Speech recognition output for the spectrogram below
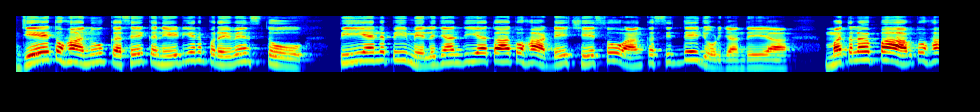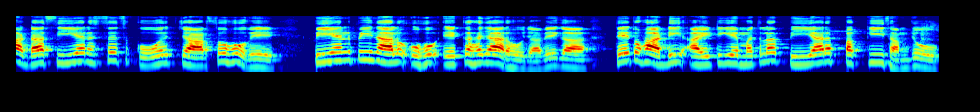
ਜੇ ਤੁਹਾਨੂੰ ਕਿਸੇ ਕੈਨੇਡੀਅਨ ਪ੍ਰੋਵਿੰਸ ਤੋਂ PNP ਮਿਲ ਜਾਂਦੀ ਆ ਤਾਂ ਤੁਹਾਡੇ 600 ਅੰਕ ਸਿੱਧੇ ਜੁੜ ਜਾਂਦੇ ਆ। ਮਤਲਬ ਭਾਵ ਤੁਹਾਡਾ CRS ਸਕੋਰ 400 ਹੋਵੇ। PNP ਨਾਲ ਉਹ 1000 ਹੋ ਜਾਵੇਗਾ। ਤੇ ਤੁਹਾਡੀ ITA ਮਤਲਬ PR ਪੱਕੀ ਸਮਝੋ।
